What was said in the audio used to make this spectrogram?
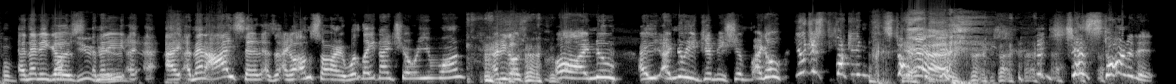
but and then he goes, you, and then he. I, I, and then I said, as I go, I'm sorry, what late night show were you on? And he goes, Oh, I knew, I, I knew you'd give me shit. I go, you just fucking started it. just started it.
